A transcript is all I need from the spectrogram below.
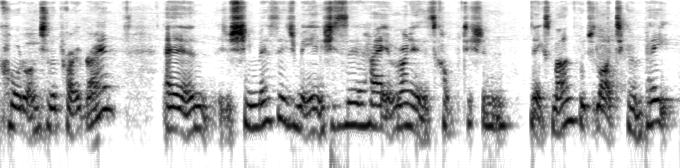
caught on to the program and she messaged me and she said, Hey, I'm running this competition next month. Would you like to compete?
